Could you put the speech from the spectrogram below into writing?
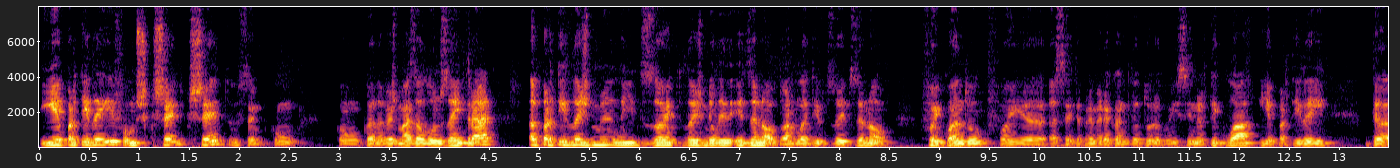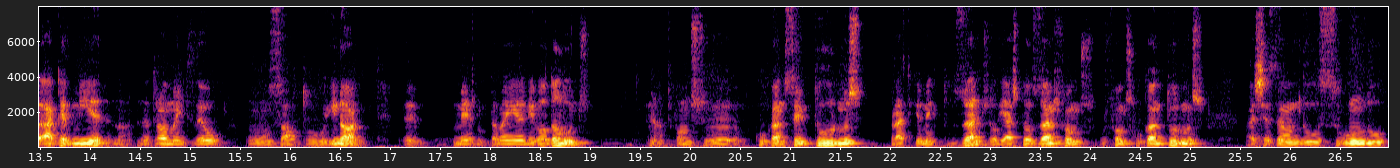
E a partir daí fomos crescendo, crescendo, sempre com, com cada vez mais alunos a entrar. A partir de 2018, 2019, do ano letivo 18-19, foi quando foi aceita a primeira candidatura do ensino articulado e a partir daí a academia naturalmente deu um salto enorme mesmo também a nível de alunos. Pronto, fomos uh, colocando sempre turmas praticamente todos os anos, aliás, todos os anos fomos, fomos colocando turmas, à exceção do segundo,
